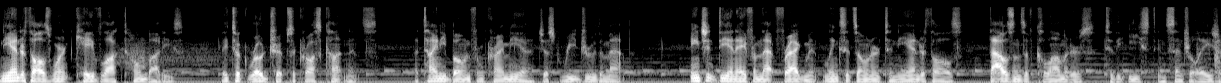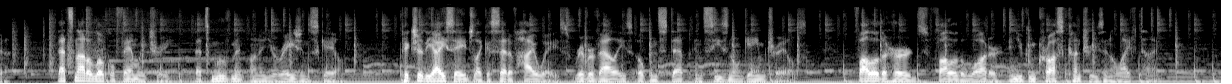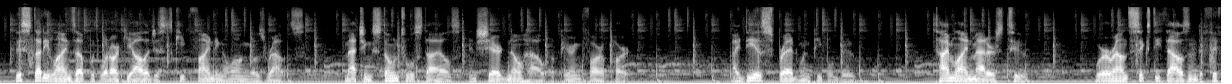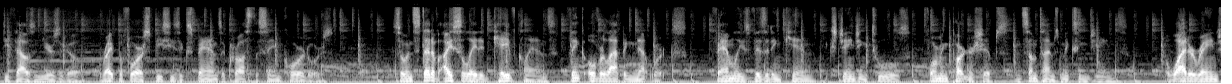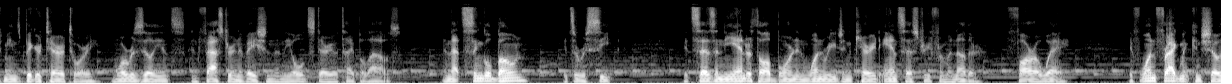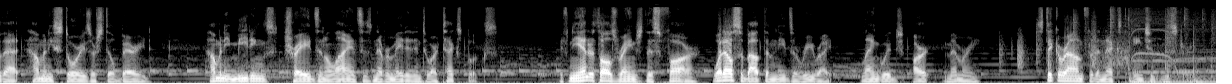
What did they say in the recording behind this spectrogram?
Neanderthals weren't cave-locked homebodies. They took road trips across continents. A tiny bone from Crimea just redrew the map. Ancient DNA from that fragment links its owner to Neanderthals thousands of kilometers to the east in Central Asia. That's not a local family tree, that's movement on a Eurasian scale. Picture the Ice Age like a set of highways, river valleys, open steppe, and seasonal game trails. Follow the herds, follow the water, and you can cross countries in a lifetime. This study lines up with what archaeologists keep finding along those routes, matching stone tool styles and shared know-how appearing far apart. Ideas spread when people do. Timeline matters too. We're around 60,000 to 50,000 years ago, right before our species expands across the same corridors. So instead of isolated cave clans, think overlapping networks. Families visiting kin, exchanging tools, forming partnerships, and sometimes mixing genes. A wider range means bigger territory, more resilience, and faster innovation than the old stereotype allows. And that single bone? It's a receipt. It says a Neanderthal born in one region carried ancestry from another, far away. If one fragment can show that, how many stories are still buried? How many meetings, trades, and alliances never made it into our textbooks? If Neanderthals ranged this far, what else about them needs a rewrite? Language, art, memory. Stick around for the next ancient mystery.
